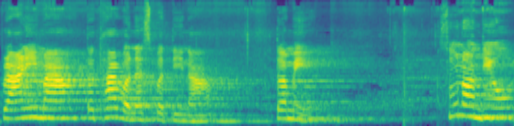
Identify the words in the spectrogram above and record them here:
પ્રાણીમાં તથા વનસ્પતિના. તમે શું નોંધ્યું?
